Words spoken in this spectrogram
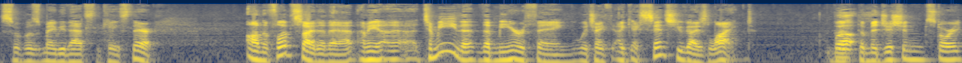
Suppose maybe that's the case there. On the flip side of that, I mean, uh, to me, the the mirror thing, which I, I, I sense you guys liked, the, Well- the magician story.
